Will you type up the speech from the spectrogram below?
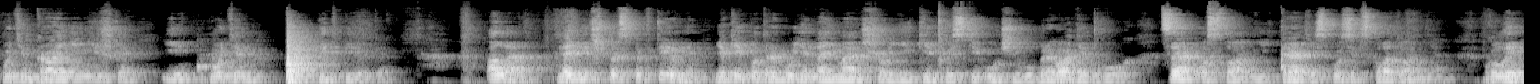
потім крайні ніжки і потім підпірки. Але найбільш перспективним, який потребує найменшої кількості учнів у бригаді двох, це останній, третій спосіб складання. Коли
